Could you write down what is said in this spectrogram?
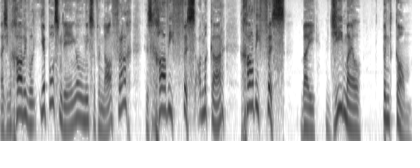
As jy vir Gawie wil e-pos met die hengel nie so vir navraag, is Gawie vis aan mekaar. Gawie vis by gmail.com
